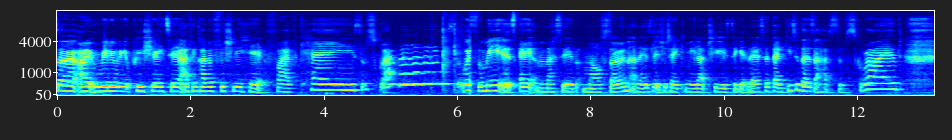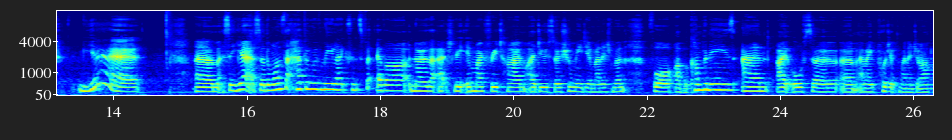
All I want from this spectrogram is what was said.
so I really really appreciate it. I think I've officially hit 5k subscribers. For me it's a massive milestone and it's literally taken me like two years to get there. So thank you to those that have subscribed. Yeah. Um, so yeah so the ones that have been with me like since forever know that actually in my free time i do social media management for other companies and i also um, am a project manager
